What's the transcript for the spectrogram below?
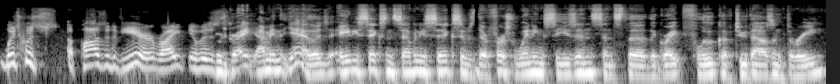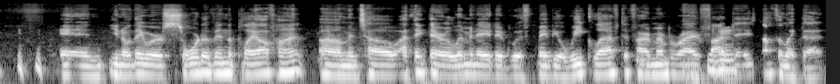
Which was a positive year, right? It was. It was great. I mean, yeah, it was 86 and 76. It was their first winning season since the the great fluke of 2003, and you know they were sort of in the playoff hunt um, until I think they were eliminated with maybe a week left, if I remember right, 5 mm-hmm. days, something like that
